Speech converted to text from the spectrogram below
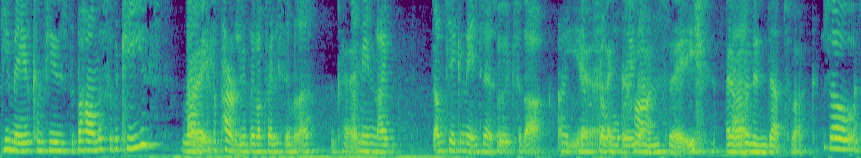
he may have confused the Bahamas for the Keys. Um, because apparently they look very similar. Okay. I mean, I, I'm taking the internet's word for that. I yeah, I can't say. I've had an in-depth look. So,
